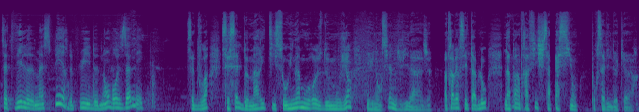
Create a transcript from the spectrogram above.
Cette ville m'inspire depuis de nombreuses années. Cette voix, c'est celle de Marie Tissot, une amoureuse de Mougins et une ancienne du village. À travers ses tableaux, la peintre affiche sa passion pour sa ville de cœur.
